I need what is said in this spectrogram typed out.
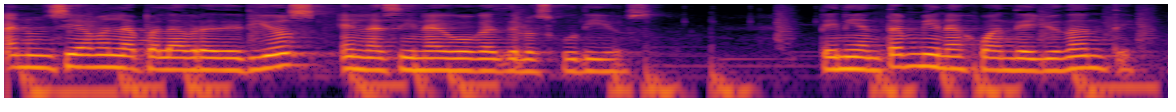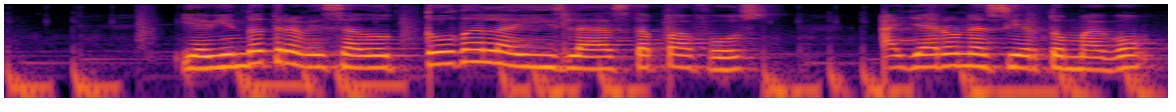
anunciaban la palabra de Dios en las sinagogas de los judíos. Tenían también a Juan de ayudante. Y habiendo atravesado toda la isla hasta Pafos, hallaron a cierto mago,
